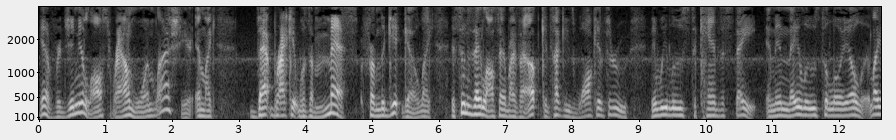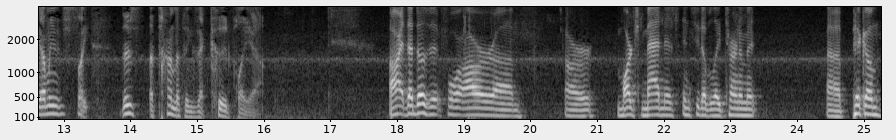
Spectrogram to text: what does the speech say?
yeah, Virginia lost round one last year. And like, that bracket was a mess from the get go. Like, as soon as they lost, everybody's like, up, Kentucky's walking through. Then we lose to Kansas State. And then they lose to Loyola. Like, I mean, it's just like, there's a ton of things that could play out. All right, that does it for our um, our March Madness NCAA tournament uh, pick'em,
